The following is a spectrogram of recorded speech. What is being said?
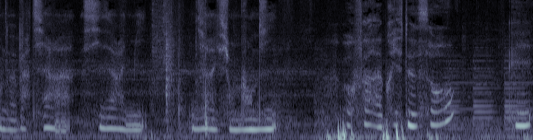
on doit partir à 6h30 direction Bondy pour faire la prise de sang et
